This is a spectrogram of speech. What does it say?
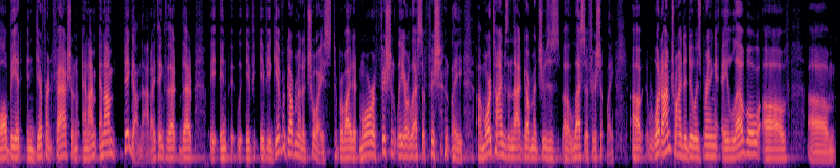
albeit in different fashion, and I'm and I'm big on that. I think that that in, if if you give a government a choice to provide it more efficiently or less efficiently, uh, more times than that, government chooses uh, less efficiently. Uh, what I'm trying to do is bring a level of um,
